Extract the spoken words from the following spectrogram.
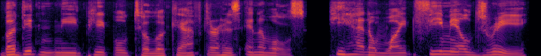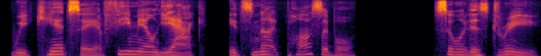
but didn't need people to look after his animals. He had a white female dree, we can't say a female yak, it's not possible. So it is Dree.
